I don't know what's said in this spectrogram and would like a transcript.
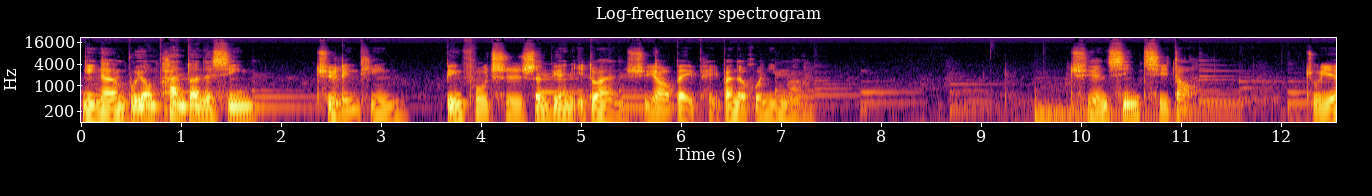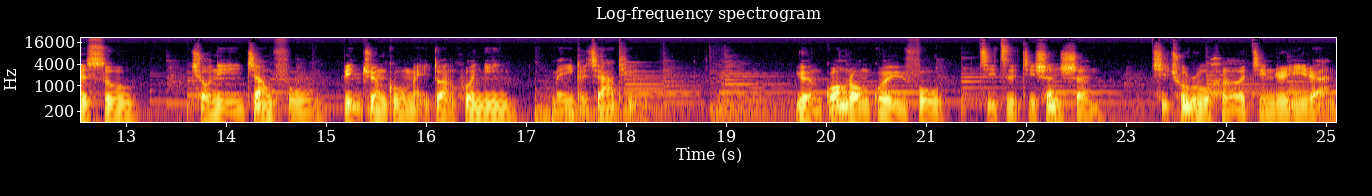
你能不用判断的心去聆听并扶持身边一段需要被陪伴的婚姻吗？全心祈祷，主耶稣，求你降福并眷顾每一段婚姻，每一个家庭。愿光荣归于父、及子、及圣神。起初如何，今日依然，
